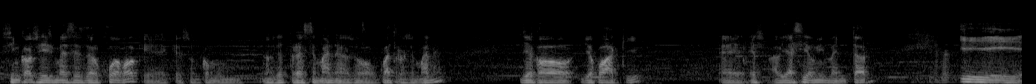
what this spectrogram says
cinco o seis meses del juego, que, que son como, no sé, tres semanas o cuatro semanas, llegó, llegó aquí, eh, eso, había sido mi mentor. Y,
